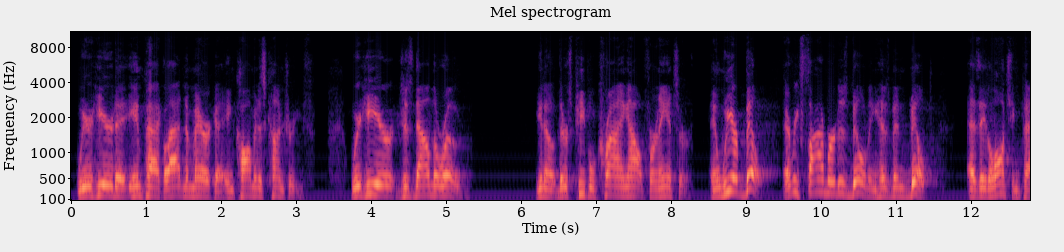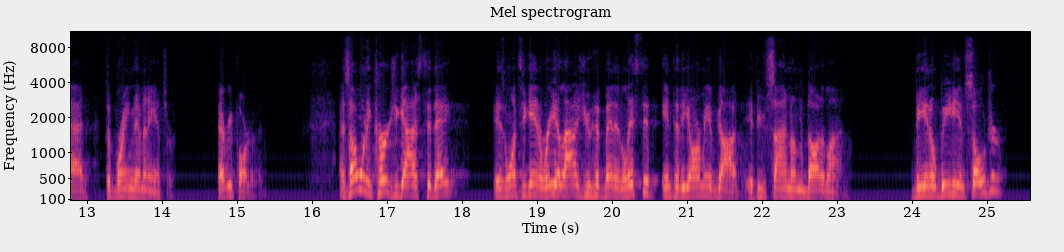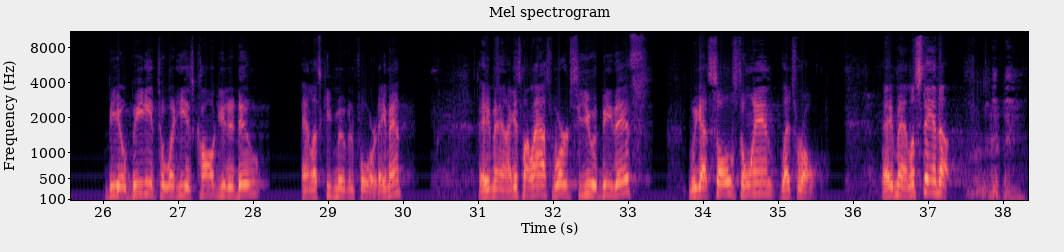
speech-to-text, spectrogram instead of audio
We're here to impact Latin America and communist countries. We're here just down the road you know, there's people crying out for an answer. And we are built. Every fiber of this building has been built as a launching pad to bring them an answer. Every part of it. And so I want to encourage you guys today is once again realize you have been enlisted into the army of God if you've signed on the dotted line. Be an obedient soldier. Be obedient to what He has called you to do. And let's keep moving forward. Amen? Amen. I guess my last words to you would be this. We got souls to win. Let's roll. Amen. Let's stand up.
